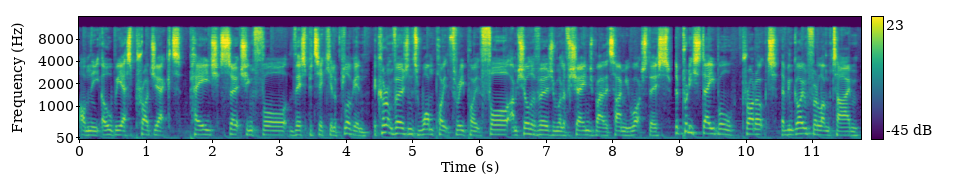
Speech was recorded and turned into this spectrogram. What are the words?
on the OBS project page, searching for this particular plugin. The current version is 1.3.4. I'm sure the version will have changed by the time you watch this. It's a pretty stable product. They've been going for a long time.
